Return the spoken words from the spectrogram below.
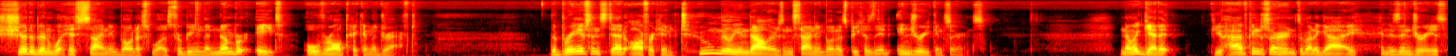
should have been what his signing bonus was for being the number eight overall pick in the draft. The Braves instead offered him $2 million in signing bonus because they had injury concerns. Now, I get it. If you have concerns about a guy and his injuries,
